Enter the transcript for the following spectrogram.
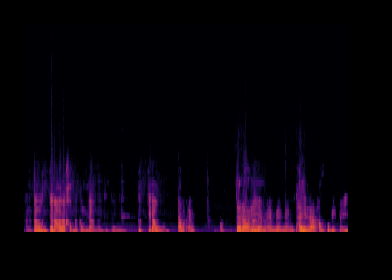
Anh tưởng cái đó là không được công nhận chứ tự nhiên tức gì đâu. Không em cái đó thì À. em em em em thấy là không có việc vị.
